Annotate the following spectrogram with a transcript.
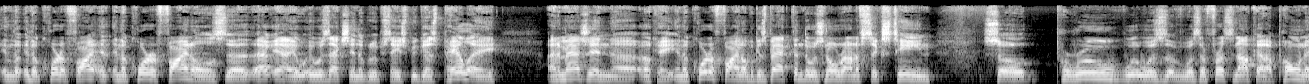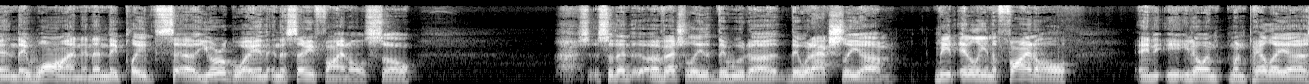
in the in the quarter fi- in the quarterfinals, uh, yeah, it, it, was actually in the group stage because Pele. And imagine, uh, okay, in the quarterfinal because back then there was no round of sixteen, so Peru was was their first knockout opponent, and they won. And then they played uh, Uruguay in, in the semifinals. So, so then eventually they would uh, they would actually um, meet Italy in the final. And you know, and when Pele, uh,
